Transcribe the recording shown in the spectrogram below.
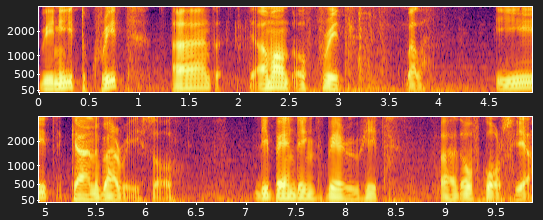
We need to crit and the amount of crit, well, it can vary, so depending where you hit. And of course, yeah,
